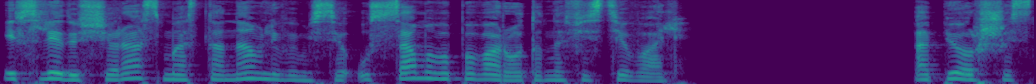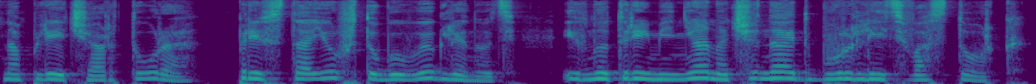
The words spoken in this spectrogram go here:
и в следующий раз мы останавливаемся у самого поворота на фестиваль. Опершись на плечи Артура, пристаю, чтобы выглянуть, и внутри меня начинает бурлить восторг.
